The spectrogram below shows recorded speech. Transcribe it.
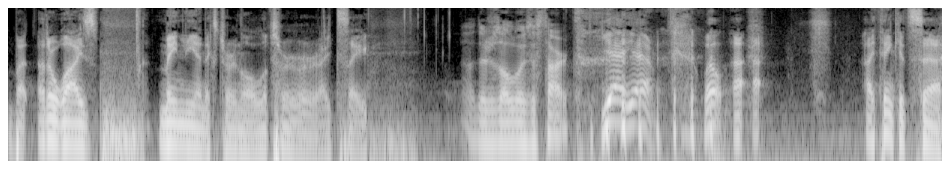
but otherwise, mainly an external observer, I'd say. Oh, there's always a start. yeah, yeah. well, I, I, I, think it's uh,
